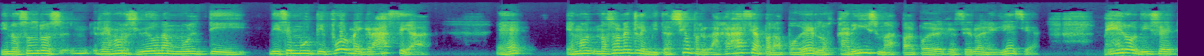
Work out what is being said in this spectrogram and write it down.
Y nosotros hemos recibido una multi, dice multiforme gracia. ¿eh? Hemos, no solamente la invitación, pero la gracia para poder, los carismas para poder ejercerlo en la iglesia. Pero dice,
